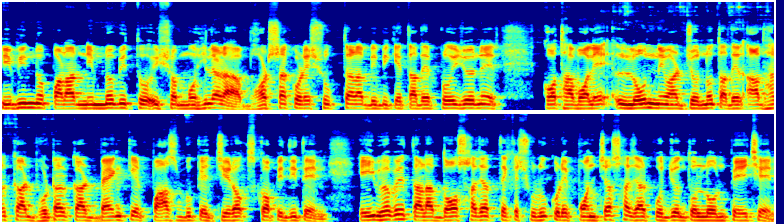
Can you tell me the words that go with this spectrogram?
বিভিন্ন পাড়ার নিম্নবিত্ত এইসব মহিলারা ভরসা করে শুকতারা বিবিকে তাদের প্রয়োজনের কথা বলে লোন নেওয়ার জন্য তাদের আধার কার্ড, ভোটার কার্ড, ব্যাংকের পাসবুকের জেরক্স কপি দিতেন। এইভাবে তারা দশ হাজার থেকে শুরু করে পঞ্চাশ হাজার পর্যন্ত লোন পেয়েছেন।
